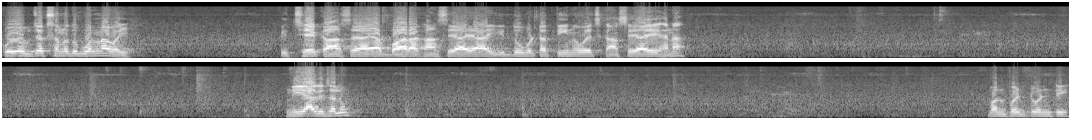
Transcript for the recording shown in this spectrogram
कोई ऑब्जेक्शन हो तो बोलना भाई। कि छः कहाँ से आया, बारह कहाँ से आया, ये दो बटा तीन ओवेज कहाँ से आए, है ना? नहीं, आगे चलूँ? वन पॉइंट ट्वेंटी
